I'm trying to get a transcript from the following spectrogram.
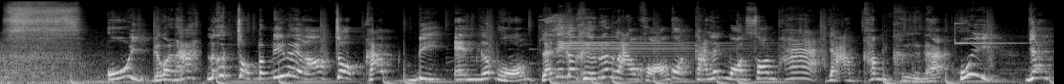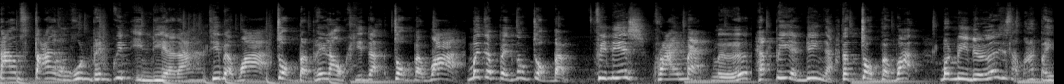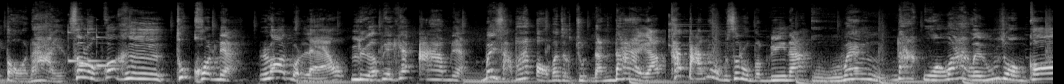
โอ้ยเดี๋ยวก่อนนะ แล้วก็จบแบบนี้เลยเหรอ จบครับ The End ครับผม และนี่ก็คือเรื่องราวของกฎการเล่นมอนซ่อนผ้ายามค่ำคืนนะหุยยังตามสไตล์ของคุณเพนกวินอินเดียนะ ที่แบบว่าจบแบบให้เราคิดอะจบแบบว่าไม่จำเป็นต้องจบแบบ finish climax หรือ happy ending อะแต่จบแบบว่า มันมีเนื้อเรื่องที่สามารถไปต่อได้ สรุปก็คือทุกคนเนี่ย รอดหมดแล้ว เหลือเพียงแค่อาร์มเนี่ยไม่สามารถออกมาจากจุดนั้นได้ครับ ถ้าตามที่ผมสรุปแบบนี้นะโหแม่งน่ากลัวมากเลยคุณผู้ชมก็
